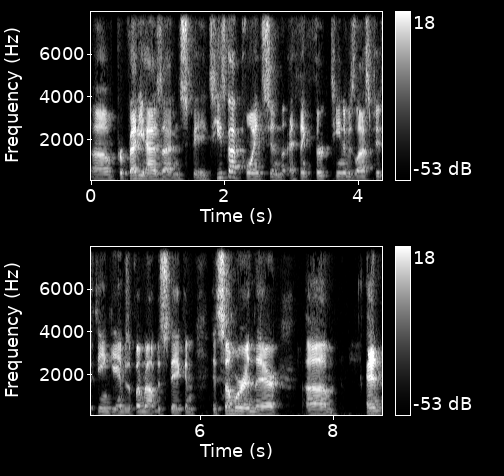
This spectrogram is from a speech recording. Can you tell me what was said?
Um, Perfetti has that in spades. He's got points in, I think, 13 of his last 15 games, if I'm not mistaken. It's somewhere in there. Um, and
